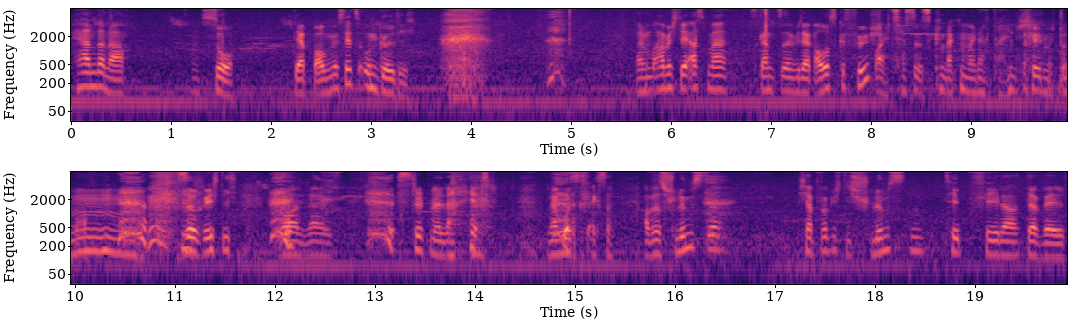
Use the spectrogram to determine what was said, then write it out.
Herrn danach. So, der Bon ist jetzt ungültig. Dann habe ich dir erstmal das Ganze wieder rausgefischt. Boah, jetzt hast du das Knacken meiner Beine schön mit drauf. Mm, so richtig. Oh, nice. Es tut mir leid. Und dann muss es extra. Aber das Schlimmste, ich habe wirklich die schlimmsten Tippfehler der Welt.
